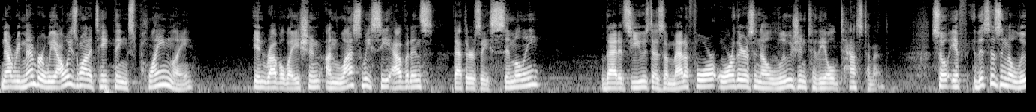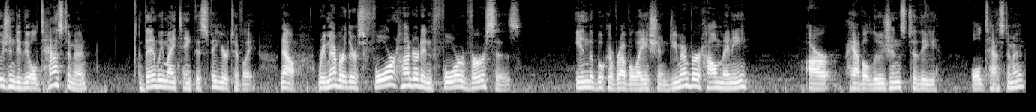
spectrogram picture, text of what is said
Now, remember, we always want to take things plainly in Revelation unless we see evidence that there's a simile, that it's used as a metaphor, or there's an allusion to the Old Testament. So, if this is an allusion to the Old Testament, then we might take this figuratively. Now, remember, there's 404 verses in the book of Revelation. Do you remember how many are have allusions to the Old Testament?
